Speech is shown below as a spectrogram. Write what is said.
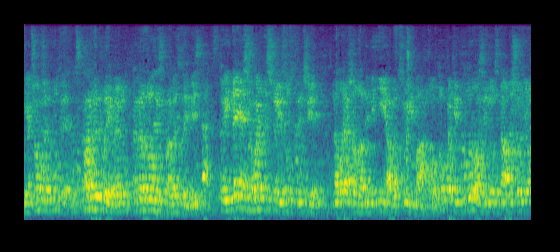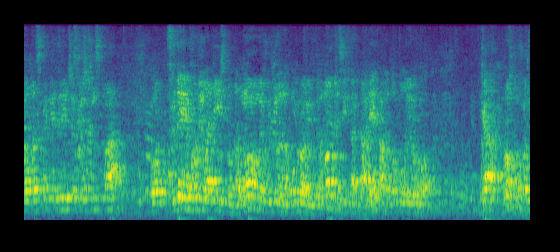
І якщо вже бути справедливим, вернути справедливість, то ідея сьогоднішньої зустрічі належала не мені, а оцю Івану. То потім по дорозі ми знали, що в нього 25-річчя священства. От, ідея ходила дійсно давно, ми хотіли на покрові в Тернопільці і так далі, але то було його. Я просто хочу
